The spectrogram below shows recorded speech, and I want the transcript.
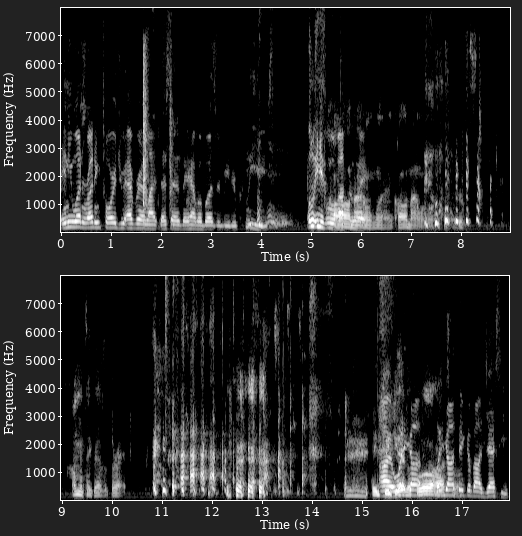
Anyone running towards you ever in life that says they have a buzzer beater, please, please move Call out the way. 911. Call 911. I'm gonna take that as a threat. and All right, what do y'all what do y'all think about Jesse?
